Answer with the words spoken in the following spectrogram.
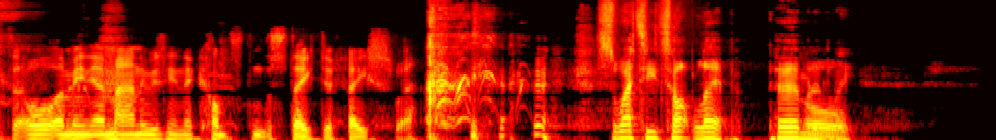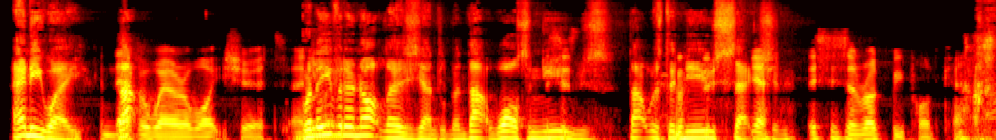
Or I mean, a man who's in a constant state of face sweat. sweaty top lip permanently. Oh. Anyway, Can that- never wear a white shirt. believe it or not, ladies and gentlemen, that was news. is- That was the news Yeah, section. this is a rugby podcast.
